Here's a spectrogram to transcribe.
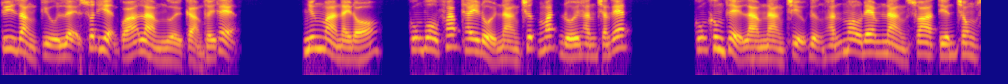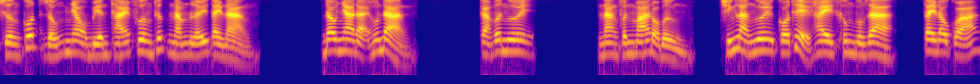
tuy rằng cựu lệ xuất hiện quá làm người cảm thấy thẹn. Nhưng mà này đó, cũng vô pháp thay đổi nàng trước mắt đối hắn chán ghét. Cũng không thể làm nàng chịu đựng hắn mau đem nàng xoa tiến trong xương cốt giống nhau biến thái phương thức nắm lấy tay nàng. Đau nha đại hôn đản. Cảm ơn ngươi. Nàng phấn má đỏ bừng, chính là ngươi có thể hay không buông ra, tay đau quá.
